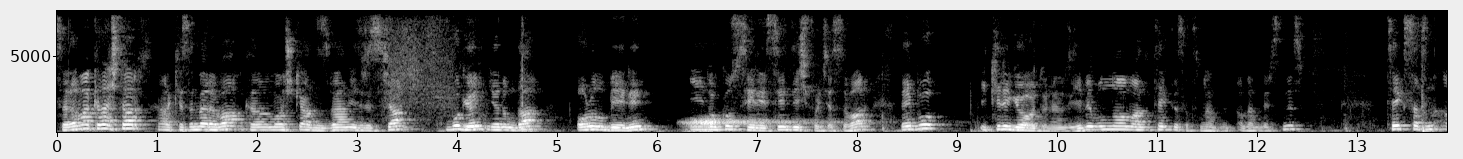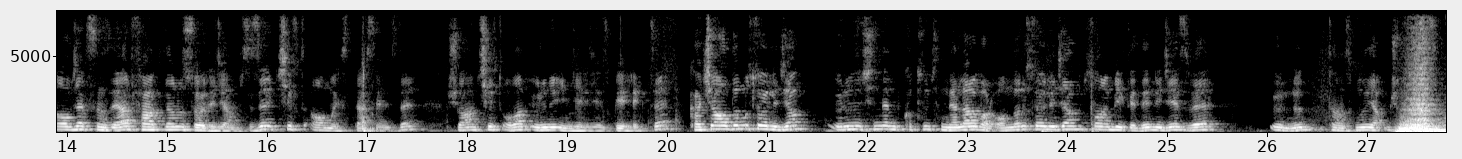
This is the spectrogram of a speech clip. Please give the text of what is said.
Selam arkadaşlar, herkese merhaba. Kanalıma hoş geldiniz. Ben İdris Can. Bugün yanımda Oral-B'nin i9 serisi diş fırçası var. Ve bu ikili gördüğünüz gibi. Bunu normalde tek de satın al- alabilirsiniz. Tek satın alacaksınız eğer farklarını söyleyeceğim size. Çift almak isterseniz de şu an çift olan ürünü inceleyeceğiz birlikte. Kaça aldığımı söyleyeceğim. Ürünün içinden kutunun içinde neler var onları söyleyeceğim. Sonra birlikte deneyeceğiz ve ürünün tanıtımını yapmış olacağız.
